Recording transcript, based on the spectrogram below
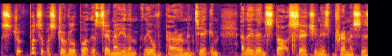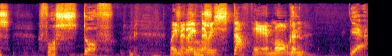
stru- puts up a struggle, but there's too many of them. They overpower him and take him, and they then start searching his premises for stuff. We Which, believe course- there is stuff here, Morgan. Yeah.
